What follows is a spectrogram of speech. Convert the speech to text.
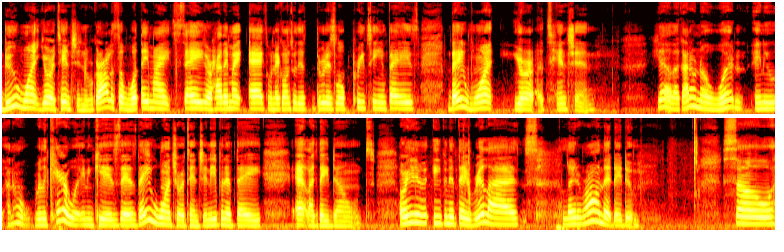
do want your attention, regardless of what they might say or how they might act when they're going through this through this little preteen phase. They want your attention yeah, like I don't know what any, I don't really care what any kid says. They want your attention, even if they act like they don't, or even even if they realize later on that they do. So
